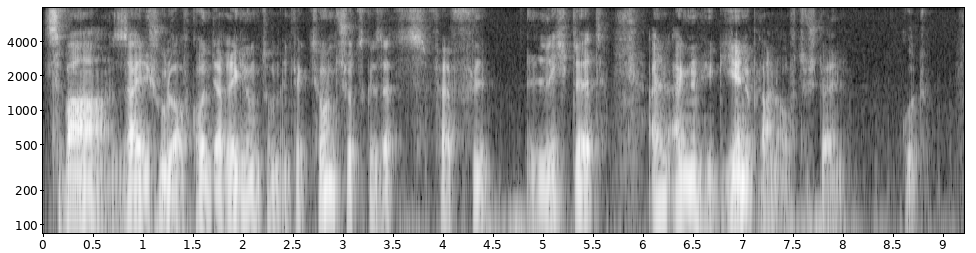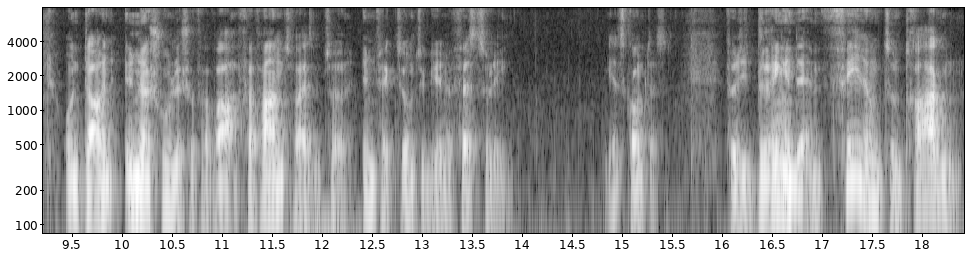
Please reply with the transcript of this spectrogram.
Zwar sei die Schule aufgrund der Regelung zum Infektionsschutzgesetz verpflichtet, einen eigenen Hygieneplan aufzustellen. Gut. Und darin innerschulische Verfahrensweisen zur Infektionshygiene festzulegen. Jetzt kommt es. Für die dringende Empfehlung zum Tragen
